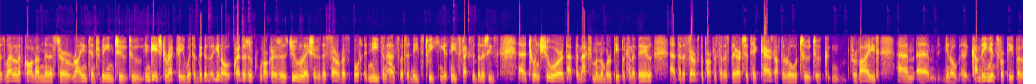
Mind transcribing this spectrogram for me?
as well, and I've called on Minister Ryan to intervene to, to engage directly with it because, you know, credit for credit is due in relation to this service, but it needs enhancement, it needs tweaking, it needs flexibilities uh, to ensure that the maximum number of people can avail, uh, that it serves the purpose that it's there to take cars off the road, to, to provide, um, um, you know, uh, convenience for people,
